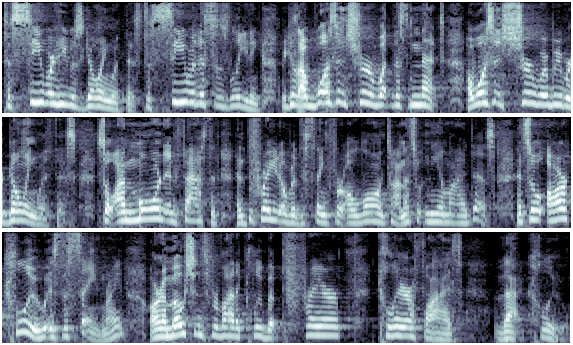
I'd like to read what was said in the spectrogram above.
to see where he was going with this, to see where this is leading, because I wasn't sure what this meant. I wasn't sure where we were going with this. So I mourned and fasted and prayed over this thing for a long time. That's what Nehemiah does. And so our clue is the same, right? Our emotions provide a clue, but prayer clarifies that clue.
